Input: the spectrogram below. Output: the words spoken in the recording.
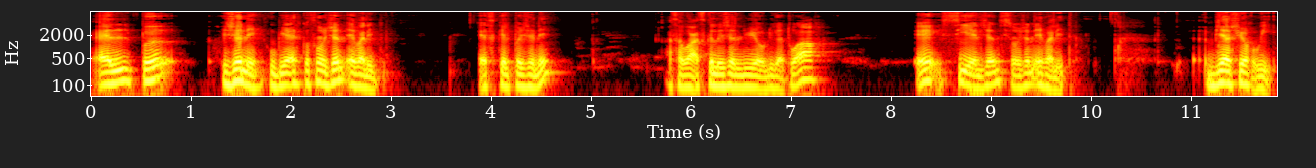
elle peut jeûner ou bien est-ce que son jeûne est valide? Est-ce qu'elle peut jeûner? À savoir, est-ce que le jeûne lui est obligatoire? Et si elle jeûne, si son jeûne est valide? Bien sûr, oui.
